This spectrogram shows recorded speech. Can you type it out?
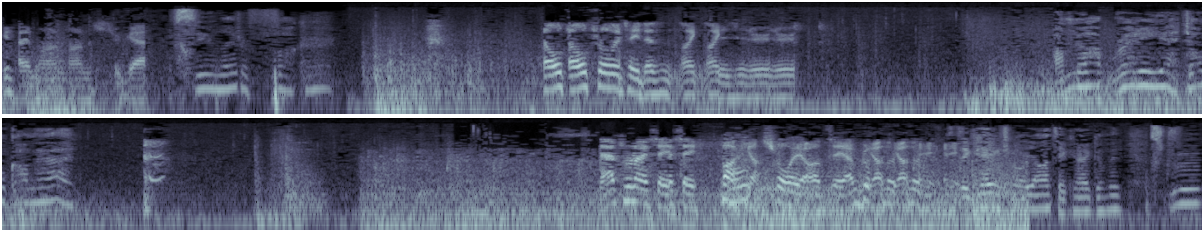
Goodbye, mon monster guy. See you later, fucker. El Ultralite doesn't like like visitors. I'm not ready yet. Don't come in. That's when I say, I say, fuck you, Trolliante, I'm going the other, other way. It's like, hey, Trolliante, can I come in? Screw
